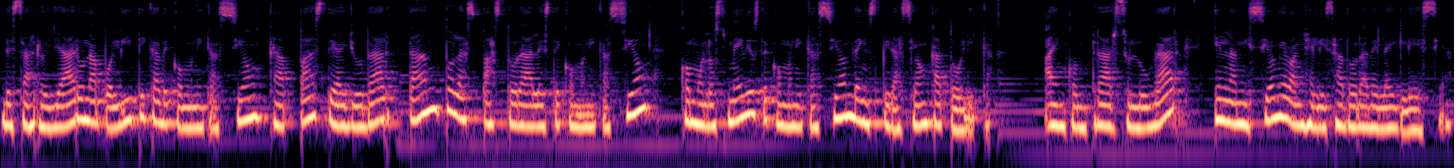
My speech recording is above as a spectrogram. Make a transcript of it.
desarrollar una política de comunicación capaz de ayudar tanto las pastorales de comunicación como los medios de comunicación de inspiración católica a encontrar su lugar en la misión evangelizadora de la Iglesia.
